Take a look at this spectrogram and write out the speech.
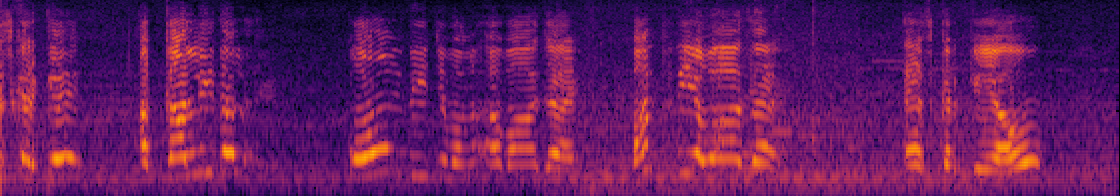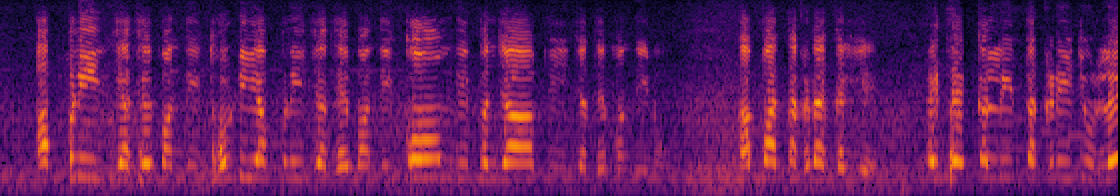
ਇਸ ਕਰਕੇ ਅਕਾਲੀ ਦਲ ਕੌਮ ਦੀ ਜਵਾ- ਆਵਾਜ਼ ਹੈ, ਪੰਥ ਦੀ ਆਵਾਜ਼ ਹੈ। ਇਸ ਕਰਕੇ ਆਓ, ਆਪਣੀ ਜਥੇਬੰਦੀ, ਤੁਹਾਡੀ ਆਪਣੀ ਜਥੇਬੰਦੀ, ਕੌਮ ਦੀ, ਪੰਜਾਬ ਦੀ ਜਥੇਬੰਦੀ ਨੂੰ ਆਪਾਂ ਤਕੜਾ ਕਰੀਏ। ਇੱਥੇ ਕੱਲੀ ਤਕੜੀ ਝੂਲੇ,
